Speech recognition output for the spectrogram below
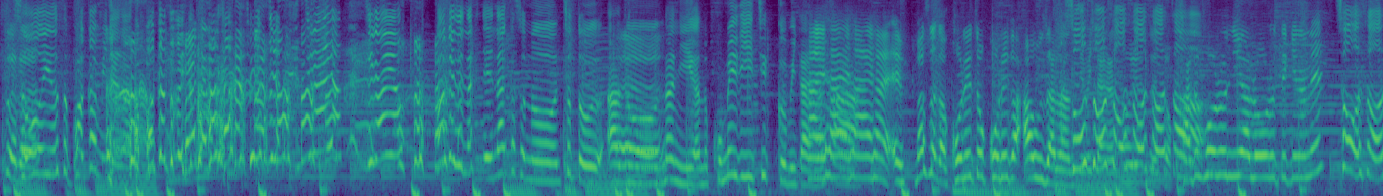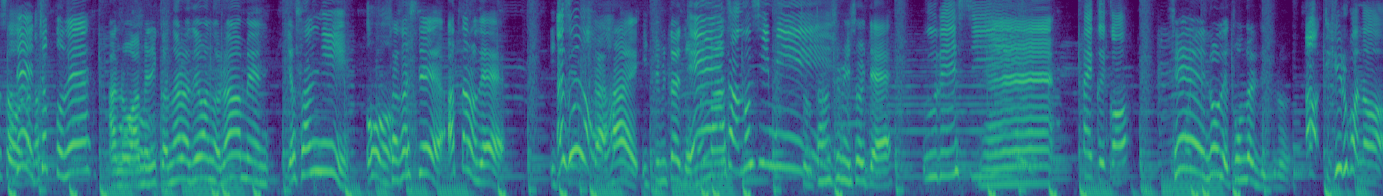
する？そういうさバカみたいな。バカとか言ってた違う違う違う違うよ。バカじゃなくてなんかそのちょっとあの、えー何？あのコメディチックみたはいいなさ、はいはいはいえまさかこれとこれが合うだなんてみたいな。そうそうそうそうカリフォルニアロール的なね。そうそうそう。でちょっとねあのうん。アメリカならではのラーメン屋さんにうん。探してあったので行ってみたいはい行ってみたいと思います、楽しちょみ楽しみにしといて。嬉しい、ね早く行こう。えせーので飛んだりできる？あいけるかな？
